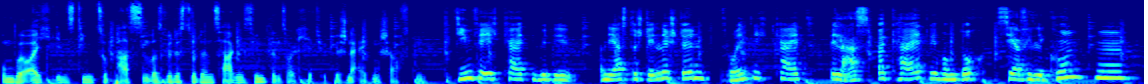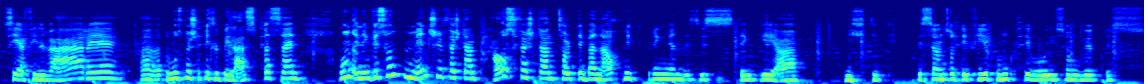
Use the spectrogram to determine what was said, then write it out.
um bei euch ins Team zu passen. Was würdest du denn sagen, sind denn solche typischen Eigenschaften? Die Teamfähigkeit, die würde an erster Stelle stellen. Freundlichkeit, Belastbarkeit. Wir haben doch sehr viele Kunden, sehr viel Ware. Äh, da muss man schon ein bisschen belastbar sein. Und einen gesunden Menschenverstand, Hausverstand sollte man auch mitbringen. Das ist, denke denke ja, wichtig. Das sind so die vier Punkte, wo ich sagen würde, das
